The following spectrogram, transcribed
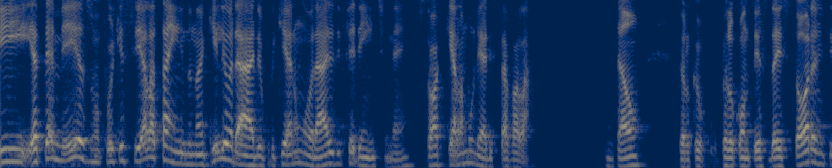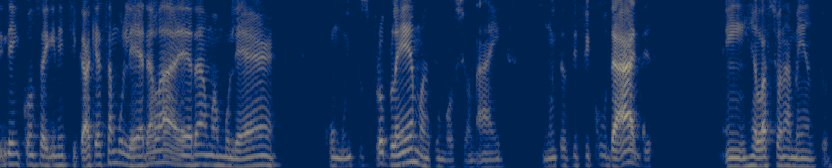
E até mesmo porque se ela está indo naquele horário, porque era um horário diferente, né? Só aquela mulher estava lá. Então, pelo, que, pelo contexto da história, a gente consegue identificar que essa mulher ela era uma mulher com muitos problemas emocionais, muitas dificuldades em relacionamento.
